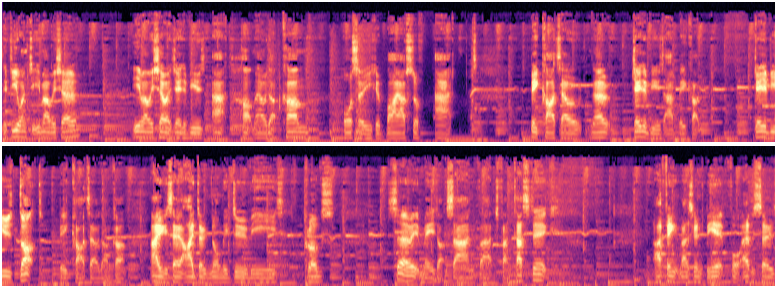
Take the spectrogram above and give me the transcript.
If you want to email the show, email the show at jdeviews at hotmail.com. Also, you could buy our stuff at Big Cartel. No, jdeviews at Big Cartel. jdeviews.bigcartel.com. Like you say, I don't normally do these plugs, so it may not sound that fantastic. I think that's going to be it for episode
